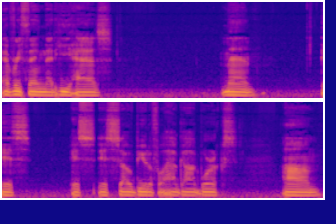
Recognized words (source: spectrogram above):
everything that He has. Man, it's it's it's so beautiful how God works. Um,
